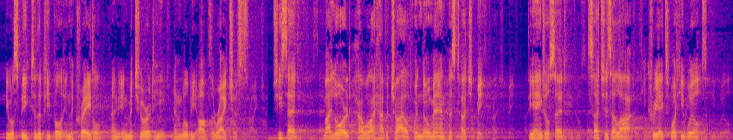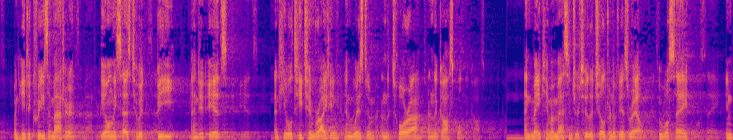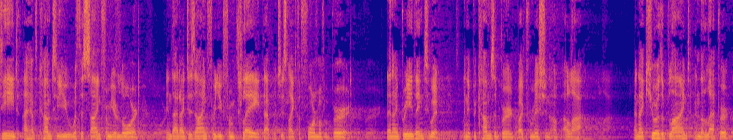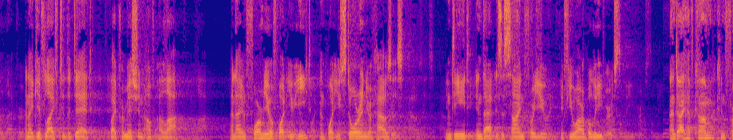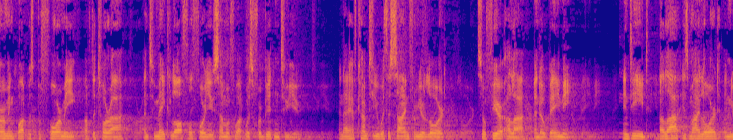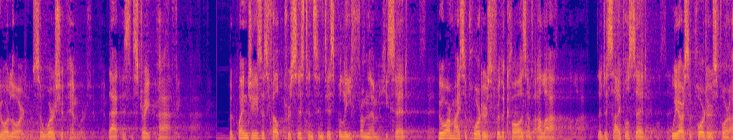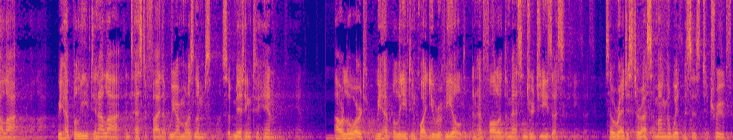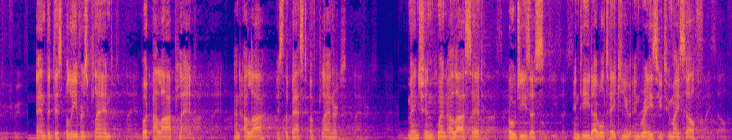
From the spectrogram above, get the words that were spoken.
He will speak to the people in the cradle and in maturity and will be of the righteous. She said, My Lord, how will I have a child when no man has touched me? The angel said, Such is Allah, He creates what He wills. When He decrees a matter, He only says to it, Be, and it is. And He will teach him writing and wisdom and the Torah and the Gospel. And make him a messenger to the children of Israel, who will say, Indeed, I have come to you with a sign from your Lord, in that I design for you from clay that which is like the form of a bird. Then I breathe into it, and it becomes a bird by permission of Allah. And I cure the blind and the leper, and I give life to the dead by permission of Allah. And I inform you of what you eat and what you store in your houses. Indeed, in that is a sign for you if you are believers. And I have come confirming what was before me of the Torah and to make lawful for you some of what was forbidden to you. And I have come to you with a sign from your Lord. So fear Allah and obey me. Indeed, Allah is my Lord and your Lord, so worship Him. That is the straight path. But when Jesus felt persistence in disbelief from them, he said, Who are my supporters for the cause of Allah? The disciples said, we are supporters for Allah. We have believed in Allah and testify that we are Muslims, submitting to Him. Our Lord, we have believed in what you revealed and have followed the Messenger Jesus. So register us among the witnesses to truth. And the disbelievers planned, but Allah planned. And Allah is the best of planners. Mention when Allah said, O Jesus, Indeed, I will take you and raise you to myself,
